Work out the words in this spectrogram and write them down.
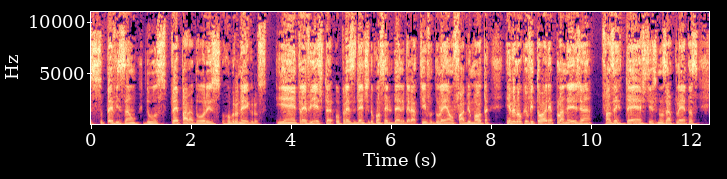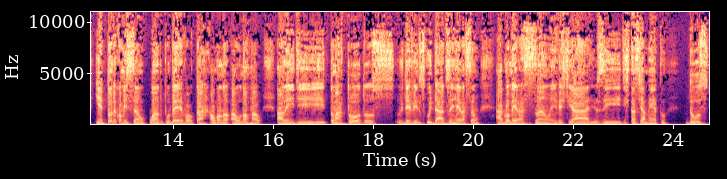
supervisão dos preparadores rubro-negros. E em entrevista, o presidente do Conselho Deliberativo do Leão, Fábio Mota, revelou que o Vitória planeja fazer testes nos atletas e em toda a comissão quando puder voltar ao, ao, normal, além de tomar todos os devidos cuidados em relação à aglomeração em vestiários e distanciamento dos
